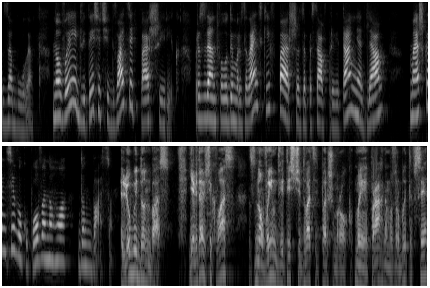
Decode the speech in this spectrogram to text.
забули. Новий 2021 рік. Президент Володимир Зеленський вперше записав привітання для мешканців окупованого Донбасу. Любий Донбас, я вітаю всіх вас з новим 2021 роком. Ми прагнемо зробити все,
